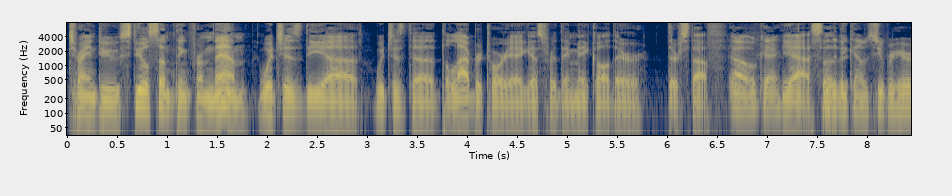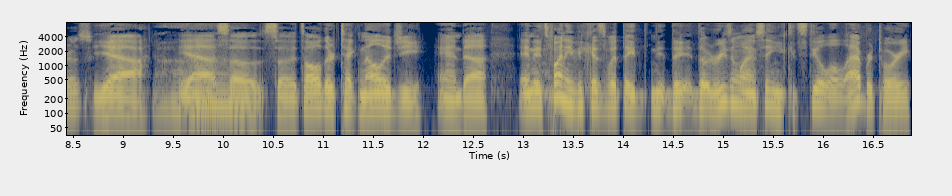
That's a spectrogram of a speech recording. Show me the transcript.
trying to steal something from them, which is the uh, which is the the laboratory, I guess, where they make all their their stuff. Oh, okay. Yeah, So they the- become superheroes. yeah, yeah. So so it's all their technology, and uh, and it's funny because what they the the reason why I'm saying you could steal a laboratory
